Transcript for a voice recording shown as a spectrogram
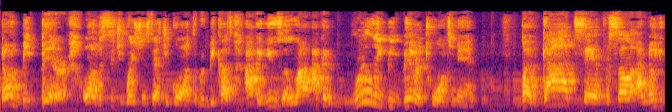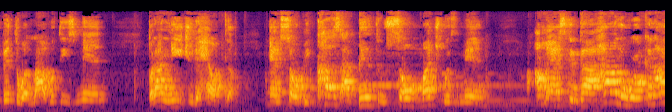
Don't be bitter on the situations that you're going through because I could use a lot. I could really be bitter towards men. But God said, Priscilla, I know you've been through a lot with these men, but I need you to help them. And so, because I've been through so much with men, I'm asking God, how in the world can I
